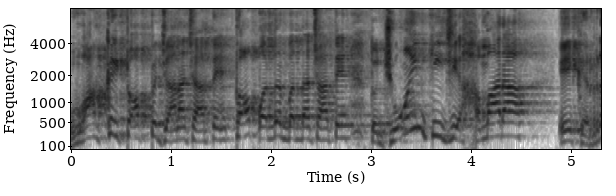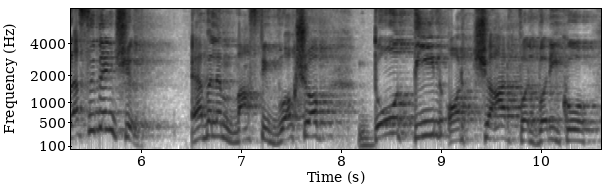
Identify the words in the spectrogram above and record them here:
वाकई टॉप पे जाना चाहते हैं टॉप अर्दर बनना चाहते हैं तो ज्वाइन कीजिए हमारा एक रेसिडेंशियल एम मास्टी वर्कशॉप दो, तीन और चार फरवरी को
